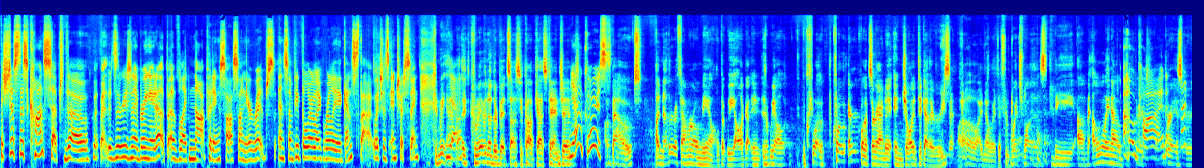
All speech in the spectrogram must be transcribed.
it's just this concept though. It's the reason I bring it up of like not putting sauce on your ribs, and some people are like really against that, which is interesting. Can we have, Yeah. uh, can we have another bit saucy podcast tangent? Yeah, of course. About another ephemeral meal that we all got. We all quote, quote air quotes around it enjoyed together recently. Oh, I know where different. is. which was the um, El Molino Oh, Boosters God. fundraiser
